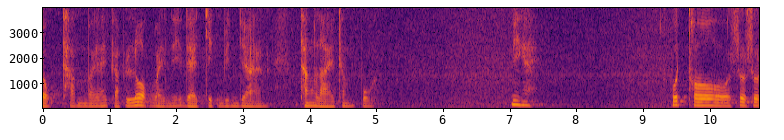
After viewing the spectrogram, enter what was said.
ดกธรรมไว้ให้กับโลกใบนี้ แด่จิตวิญญาณทั้งหลายทั้งปวงนี่ไง พุทโธสุสุ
